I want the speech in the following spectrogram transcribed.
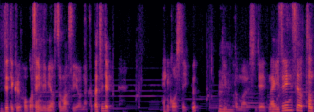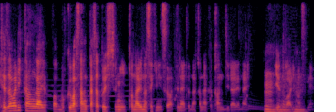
出てくる方向性に耳を澄ますような形で変更していくっていうこともあるしで、なんかいずれにせよその手触り感がやっぱ僕は参加者と一緒に隣の席に座ってないとなかなか感じられないっていうのはありますね。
